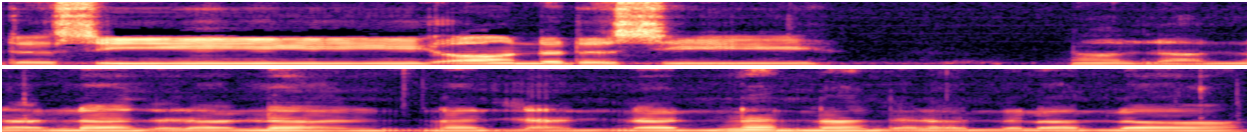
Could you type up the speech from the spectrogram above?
the sea, under the sea. La la la la la la la la la la la la la la la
